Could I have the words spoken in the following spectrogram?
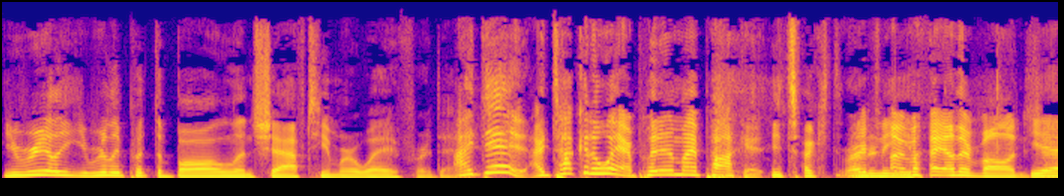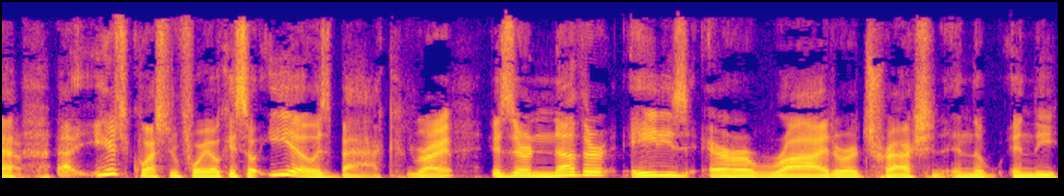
You really you really put the ball and shaft humor away for a day. I did. I tuck it away. I put it in my pocket. you tuck it right underneath. by my other ball and yeah. shaft. Uh, here's a question for you. Okay, so EO is back. Right. Is there another '80s era ride or attraction in the in the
